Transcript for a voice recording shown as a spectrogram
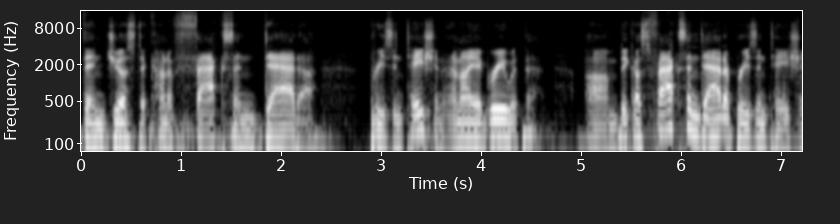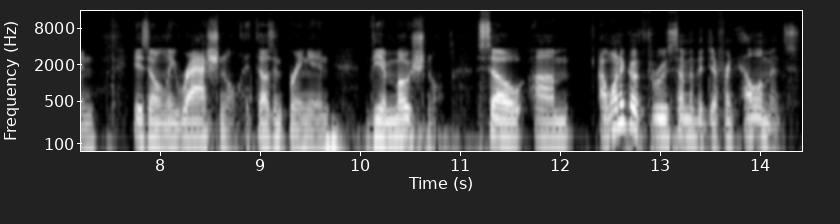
than just a kind of facts and data presentation. And I agree with that um, because facts and data presentation is only rational. It doesn't bring in the emotional. So um, I want to go through some of the different elements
